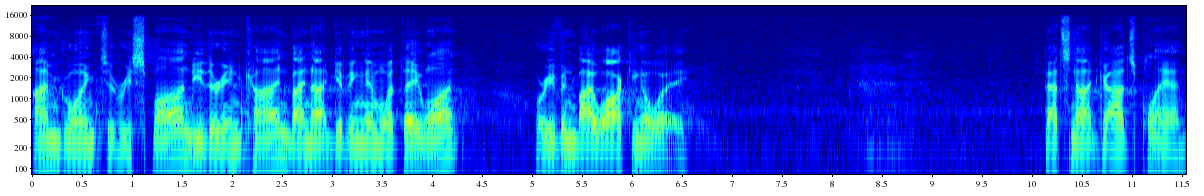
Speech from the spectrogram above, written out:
I'm going to respond either in kind by not giving them what they want or even by walking away. That's not God's plan.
